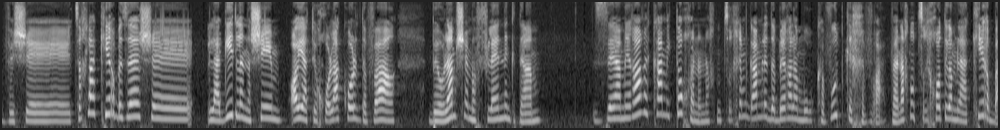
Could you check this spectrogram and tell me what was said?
ושצריך להכיר בזה שלהגיד לנשים, אוי, את יכולה כל דבר, בעולם שמפלה נגדם, זה אמירה ריקה מתוכן. אנחנו צריכים גם לדבר על המורכבות כחברה, ואנחנו צריכות גם להכיר בה.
